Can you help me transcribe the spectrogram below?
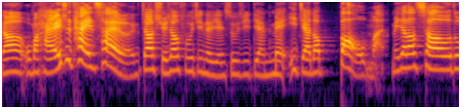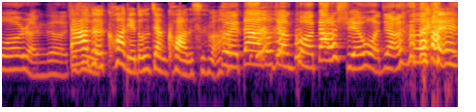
然后我们还是太菜了，你知道学校附近的盐酥鸡店每一家都爆满，每家都超多人的。大家的跨年都是这样跨的，是吗？对，大家都这样跨，大家都学我这样。对。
